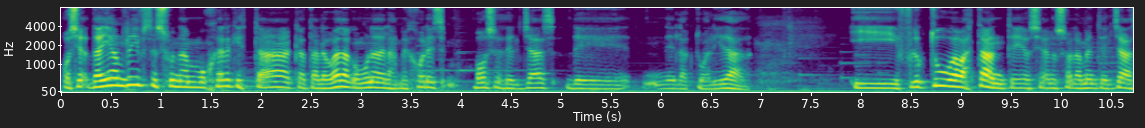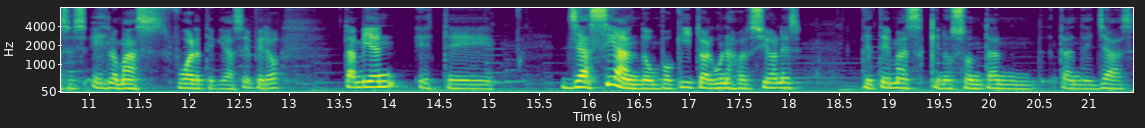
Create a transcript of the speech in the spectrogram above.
o sea, Diane Reeves es una mujer que está catalogada como una de las mejores voces del jazz de, de la actualidad. Y fluctúa bastante, o sea, no solamente el jazz, es, es lo más fuerte que hace, pero también este, jazzeando un poquito algunas versiones de temas que no son tan, tan de jazz,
